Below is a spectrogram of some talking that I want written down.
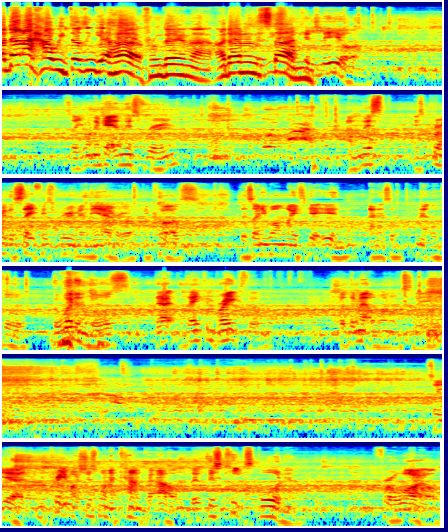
I don't know how he doesn't get hurt from doing that. I don't understand. fucking Leon. So you want to get in this room, and this is probably the safest room in the area because there's only one way to get in, and it's a metal door. The wooden doors, they they can break them, but the metal one obviously. So yeah, you pretty much just want to camp it out. They just keep spawning for a while,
